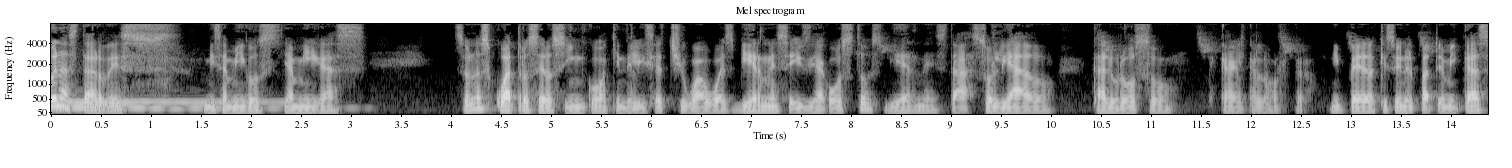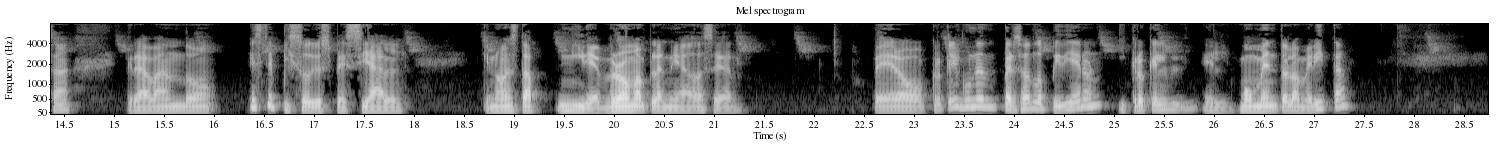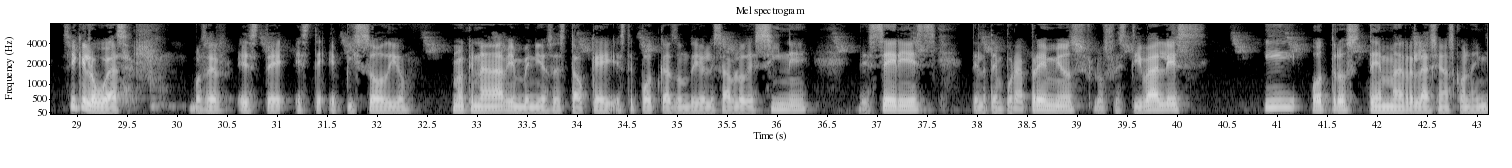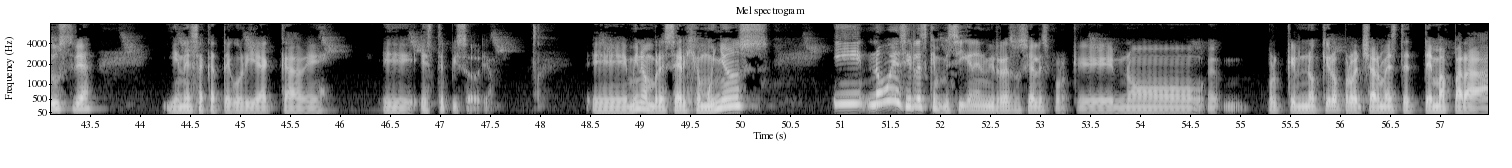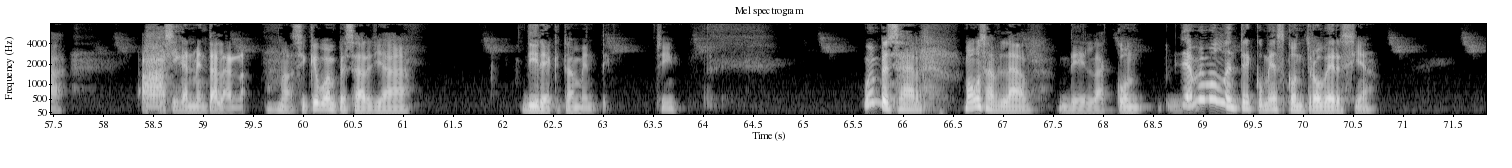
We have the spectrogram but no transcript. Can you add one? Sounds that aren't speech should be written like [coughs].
buenas tardes, mis amigos y amigas. Son las 4.05 aquí en Delicias, Chihuahua. Es viernes 6 de agosto. Es viernes, está soleado, caluroso. Me caga el calor, pero ni pedo. Aquí estoy en el patio de mi casa grabando este episodio especial que no está ni de broma planeado hacer. Pero creo que algunas personas lo pidieron y creo que el, el momento lo amerita. Así que lo voy a hacer. Voy a hacer este, este episodio. Primero que nada, bienvenidos a Está OK, este podcast donde yo les hablo de cine, de series, de la temporada de premios, los festivales y otros temas relacionados con la industria. Y en esa categoría cabe eh, este episodio. Eh, mi nombre es Sergio Muñoz y no voy a decirles que me sigan en mis redes sociales porque no, eh, porque no quiero aprovecharme este tema para ah, sigan mentalana. Así que voy a empezar ya directamente, ¿sí? Voy a empezar, vamos a hablar de la, llamémoslo entre comillas, controversia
